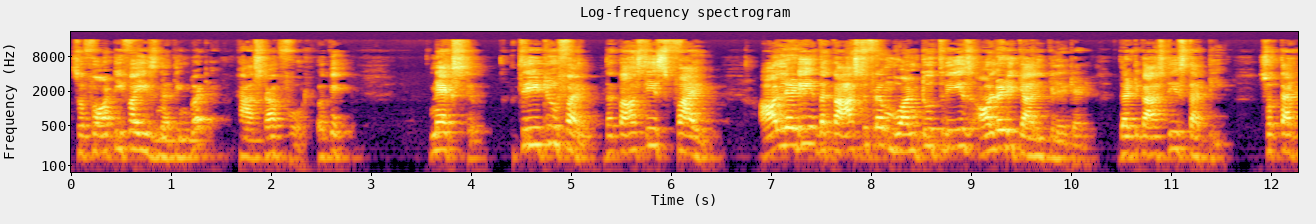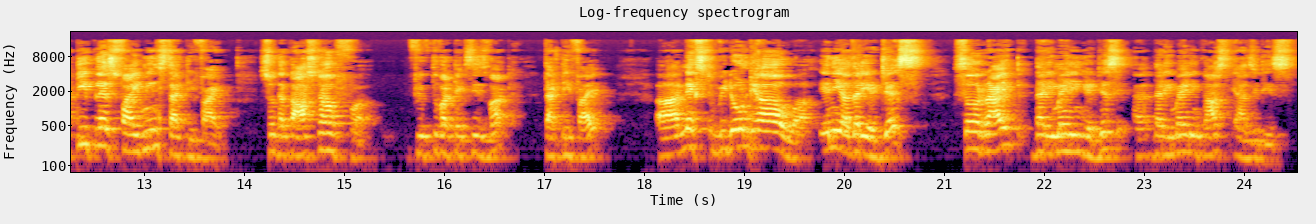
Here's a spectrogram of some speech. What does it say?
So 45 is nothing but cost of 4. Okay. Next, 3 to 5. The cost is 5. Already the cost from 1 to 3 is already calculated. That cost is 30. So 30 plus 5 means 35. So the cost of uh, fifth vertex is what? 35. Uh, next, we don't have uh, any other edges. So write the remaining edges, uh, the remaining cost as it is.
